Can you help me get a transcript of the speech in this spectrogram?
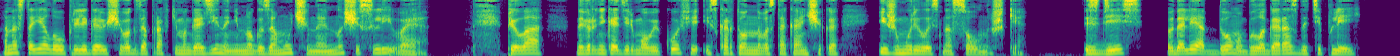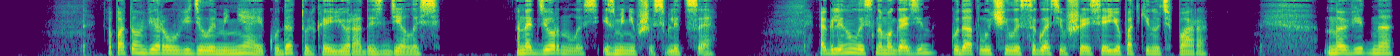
Она стояла у прилегающего к заправке магазина, немного замученная, но счастливая. Пила наверняка дерьмовый кофе из картонного стаканчика и жмурилась на солнышке. Здесь, вдали от дома, было гораздо теплей. А потом Вера увидела меня, и куда только ее радость делась. Она дернулась, изменившись в лице. Оглянулась на магазин, куда отлучилась согласившаяся ее подкинуть пара. Но, видно,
